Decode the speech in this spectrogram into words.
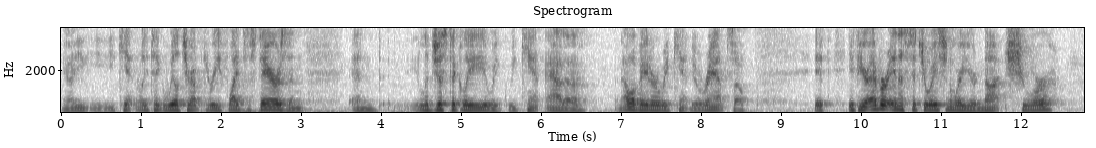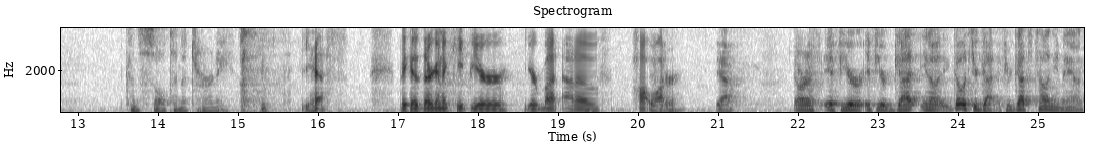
You know, you, you can't really take a wheelchair up three flights of stairs, and and logistically, we, we can't add a an elevator, we can't do a ramp. So, if if you're ever in a situation where you're not sure, consult an attorney. Yes, because they're gonna keep your your butt out of hot water. Yeah. Or if, if your if your gut, you know, go with your gut. If your gut's telling you, man,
